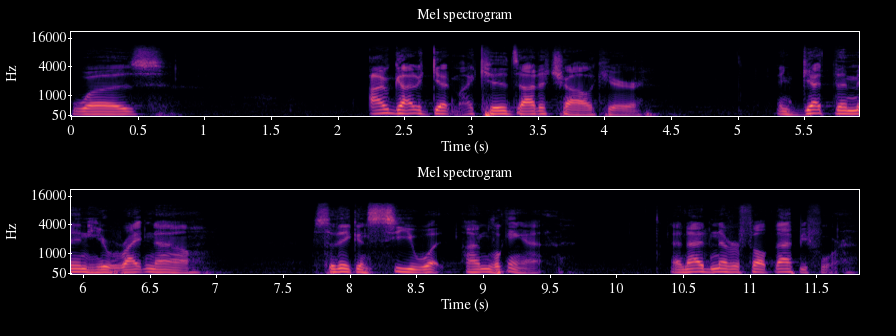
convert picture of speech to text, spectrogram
was I've got to get my kids out of childcare and get them in here right now so they can see what I'm looking at. And I'd never felt that before.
